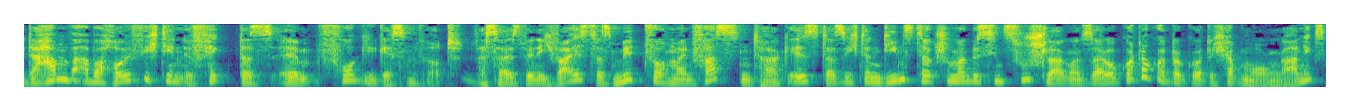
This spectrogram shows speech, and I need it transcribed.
Da haben wir aber häufig den Effekt, dass ähm, vorgegessen wird. Das heißt, wenn ich weiß, dass Mittwoch mein Fastentag ist, dass ich dann Dienstag schon mal ein bisschen zuschlage und sage, oh Gott, oh Gott, oh Gott, ich habe morgen gar nichts.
